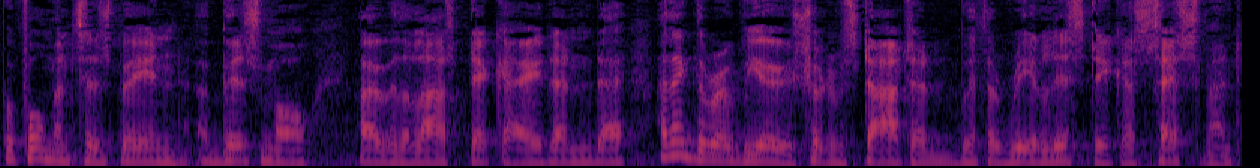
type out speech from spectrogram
performance has been abysmal over the last decade. And uh, I think the review should have started with a realistic assessment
